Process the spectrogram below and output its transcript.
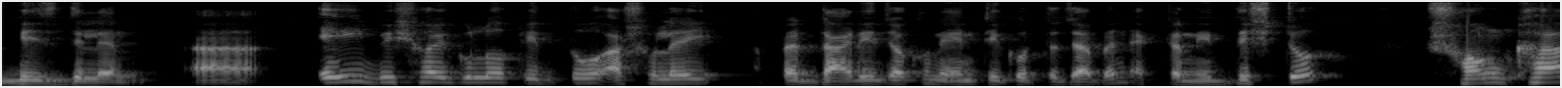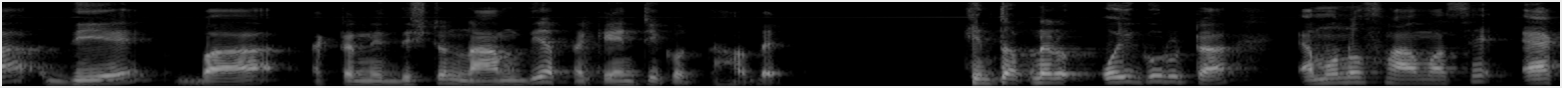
বীজ দিলেন এই বিষয়গুলো কিন্তু আসলেই আপনার ডায়েরি যখন এন্ট্রি করতে যাবেন একটা নির্দিষ্ট সংখ্যা দিয়ে বা একটা নির্দিষ্ট নাম দিয়ে আপনাকে এন্ট্রি করতে হবে। কিন্তু আপনার ওই গরুটা এমনও ফার্ম আছে, এক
